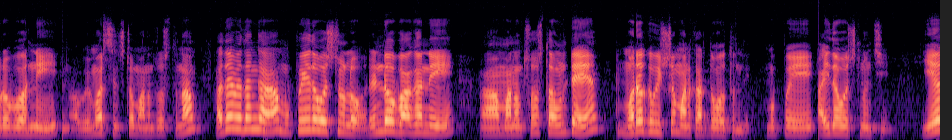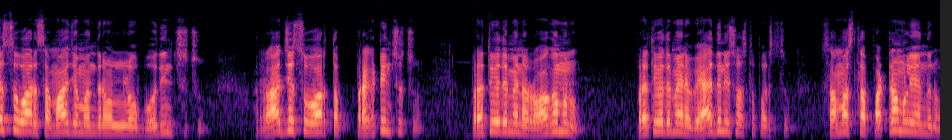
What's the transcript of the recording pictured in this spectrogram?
ప్రభువారిని విమర్శించడం మనం చూస్తున్నాం. అదేవిధంగా ముప్పై ఐదో వచనంలో రెండో భాగాన్ని మనం చూస్తూ ఉంటే మరొక విషయం మనకు అర్థమవుతుంది. ముప్పై ఐదో వచనం నుంచి యేసు వారు సమాజ మందిరంలో బోధించుచు రాజ్య సువార్త ప్రకటించుచు ప్రతి విధమైన రోగమును ప్రతి విధమైన వ్యాధిని స్వస్థపరుచు సమస్త పట్టణముల ఎందును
